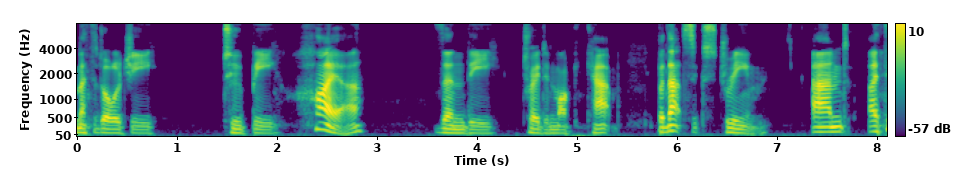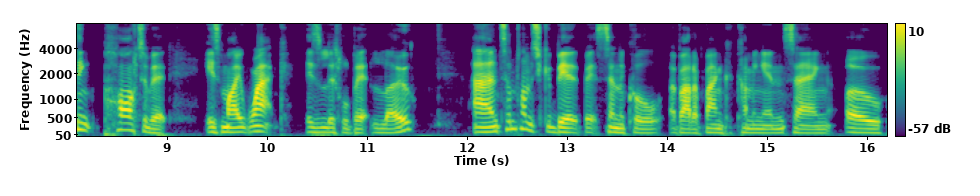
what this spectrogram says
methodology to be higher than the traded market cap, but that's extreme. And I think part of it is my WACC is a little bit low. And sometimes you could be a bit cynical about a banker coming in saying, oh,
